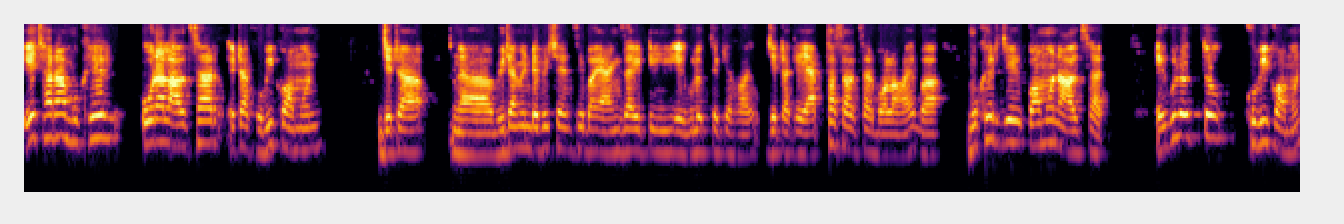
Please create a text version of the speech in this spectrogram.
এছাড়া মুখের ওরাল আলসার এটা খুবই কমন যেটা ভিটামিন ডেফিসিয়েন্সি বা অ্যাংজাইটি এগুলোর থেকে হয়, যেটাকে অ্যাপথাস আলসার বলা হয় বা মুখের যে কমন আলসার এগুলো তো খুবই কমন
